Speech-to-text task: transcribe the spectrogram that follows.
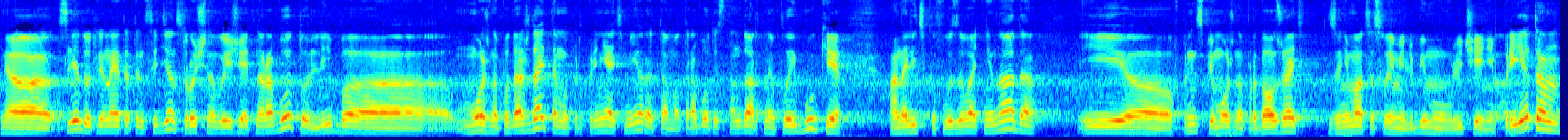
э, следует ли на этот инцидент срочно выезжать на работу, либо можно подождать там, и предпринять меры, там, отработать стандартные плейбуки, аналитиков вызывать не надо – и, э, в принципе, можно продолжать заниматься своими любимыми увлечениями. При этом,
